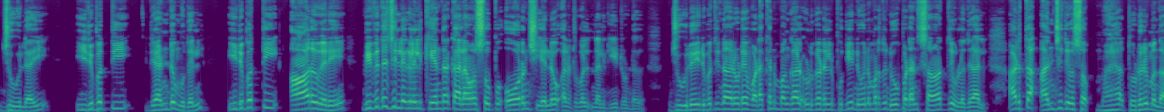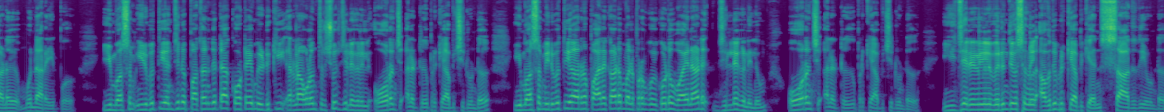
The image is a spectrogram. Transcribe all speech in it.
ജൂലൈ ഇരുപത്തി രണ്ട് മുതൽ ഇരുപത്തി ആറ് വരെ വിവിധ ജില്ലകളിൽ കേന്ദ്ര കാലാവസ്ഥ വകുപ്പ് ഓറഞ്ച് യെല്ലോ അലർട്ടുകൾ നൽകിയിട്ടുണ്ട്. ജൂലൈ ഇരുപത്തിനാലോടെ വടക്കൻ ബംഗാൾ ഉൾക്കടലിൽ പുതിയ ന്യൂനമർദ്ദം രൂപപ്പെടാൻ സാധ്യതയുള്ളതിനാൽ അടുത്ത അഞ്ച് ദിവസം മഴ തുടരുമെന്നാണ് മുന്നറിയിപ്പ്. ഈ മാസം ഇരുപത്തിയഞ്ചിന് പത്തനംതിട്ട കോട്ടയം ഇടുക്കി എറണാകുളം തൃശൂർ ജില്ലകളിൽ ഓറഞ്ച് അലർട്ട് പ്രഖ്യാപിച്ചിട്ടുണ്ട്. ഈ മാസം ഇരുപത്തിയാറിന് പാലക്കാട് മലപ്പുറം കോഴിക്കോട് വയനാട് ജില്ലകളിലും ഓറഞ്ച് അലർട്ട് പ്രഖ്യാപിച്ചിട്ടുണ്ട്. ഈ ജില്ലകളിൽ വരും ദിവസങ്ങളിൽ അവധി പ്രഖ്യാപിക്കാൻ സാധ്യതയുണ്ട്.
